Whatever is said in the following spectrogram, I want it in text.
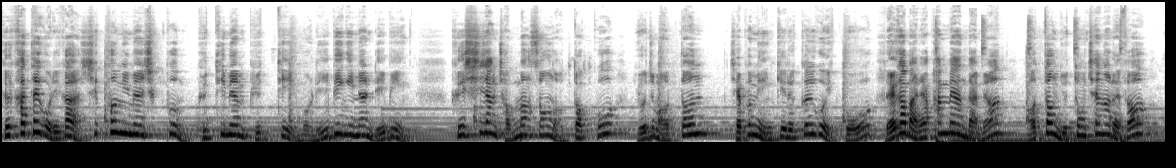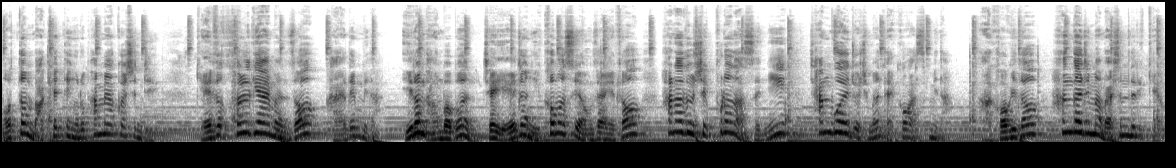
그 카테고리가 식품이면 식품, 뷰티면 뷰티, 뭐 리빙이면 리빙. 그 시장 전망성은 어떻고 요즘 어떤 제품이 인기를 끌고 있고 내가 만약 판매한다면 어떤 유통 채널에서 어떤 마케팅으로 판매할 것인지 계속 설계하면서 가야 됩니다. 이런 방법은 제 예전 이커머스 영상에서 하나둘씩 풀어놨으니 참고해 주시면 될 것 같습니다. 아, 거기서 한 가지만 말씀드릴게요.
